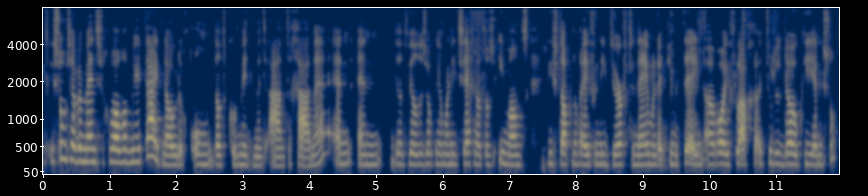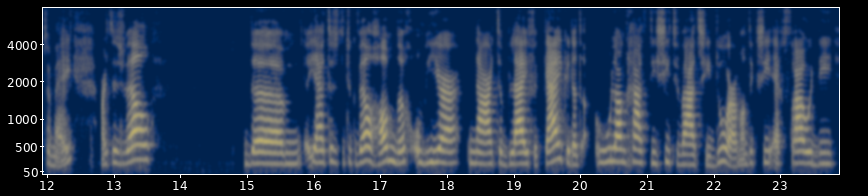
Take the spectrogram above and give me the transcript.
soms hebben mensen gewoon wat meer tijd nodig om dat commitment aan te gaan. Hè? En, en dat wil dus ook helemaal niet zeggen dat als iemand die stap nog even niet durft te nemen, dat je meteen een rode vlag, toedeledokie en ik stop ermee. Maar het is wel. De, ja, het is natuurlijk wel handig om hier naar te blijven kijken. Dat, hoe lang gaat die situatie door? Want ik zie echt vrouwen die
